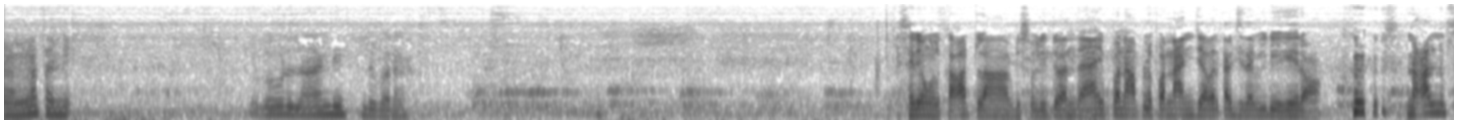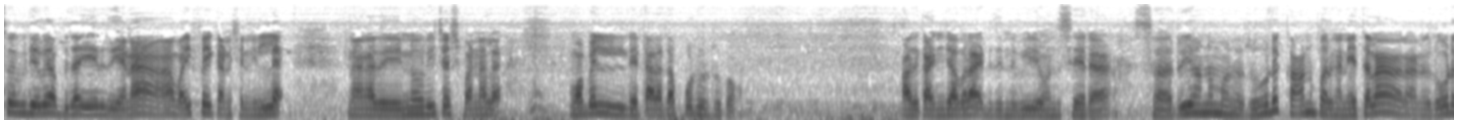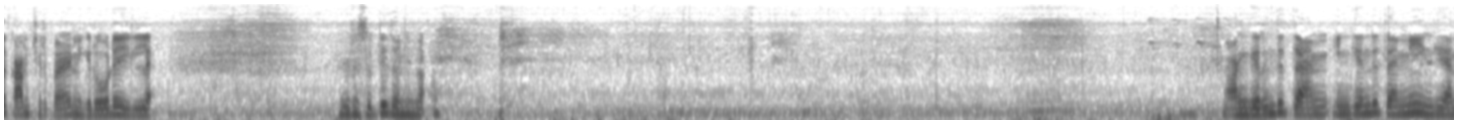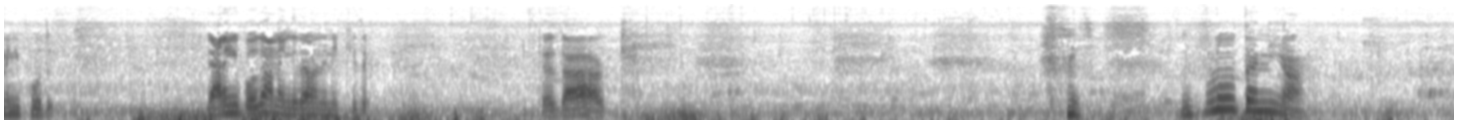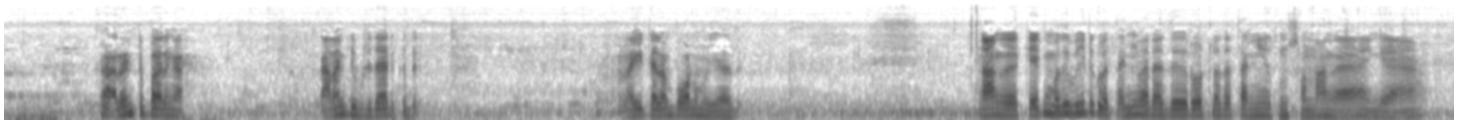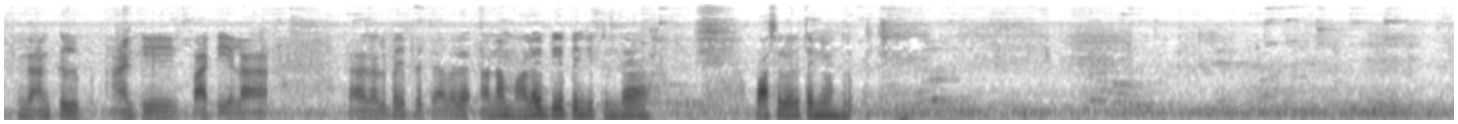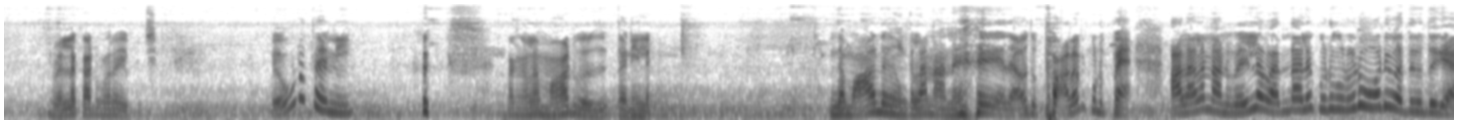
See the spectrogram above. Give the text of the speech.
நல்லா தண்ணி. ரோடு தாண்டி இது பாருங்க. சரி உங்களுக்கு காட்டலாம் அப்படி சொல்லிட்டு வந்தேன். இப்போ நான் அப்ளை பண்ண அஞ்சு ஹவர் கழிச்சு தான் வீடியோ ஏறும். நாலு நிமிஷம் வீடியோவே அப்படி தான் ஏறுது. ஏன்னா வைஃபை கனெக்ஷன் இல்லை. நாங்கள் அது இன்னும் ரீசார்ஜ் பண்ணலை. மொபைல் டேட்டாவில் தான் போட்டுட்ருக்கோம். அதுக்கு அஞ்சு ஹவர் ஆகிடுது இந்த வீடியோ வந்து சேர. சரியான மழை. ரோடே காணும் பாருங்கள் நேற்றெல்லாம் நான் ரோடை காமிச்சிருப்பேன். இன்றைக்கி ரோடே இல்லை. வீடை சுற்றி தண்ணி தான் அங்கேருந்து தண்ணி இங்கேருந்து தண்ணி இங்கே இறங்கி போகுது. இறங்கி போகுது ஆனால் இங்கே தான் வந்து நிற்கிது இவ்வளோ தண்ணியா? கரண்ட்டு பாருங்க. கரண்ட் இப்படி தான் இருக்குது. லைட்டெல்லாம் போட முடியாது. நாங்கள் கேட்கும்போது வீட்டுக்குள்ளே தண்ணி வராது ரோட்டில் தான் தண்ணி இருக்குன்னு சொன்னாங்க. இங்கே எங்கள் அங்கிள் ஆண்டி பாட்டி எல்லாம் அதனால் பயப்பட தேவை ஆனால் மழை இப்படியே பெஞ்சிட்டு இருந்தா வாசல் வரை தண்ணி வந்துடும் வெள்ளை காடு மாதிரி ஆயிப்போச்சு. எவ்வளோ தண்ணி? அங்கெல்லாம் மாடு வருது தண்ணியில். இந்த மாடுங்களுக்கெல்லாம் நான் ஏதாவது பழம் கொடுப்பேன். அதனால் நான் வெளியில் வந்தாலே குடு குடுன்னு ஓடி வந்துருதுங்க.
